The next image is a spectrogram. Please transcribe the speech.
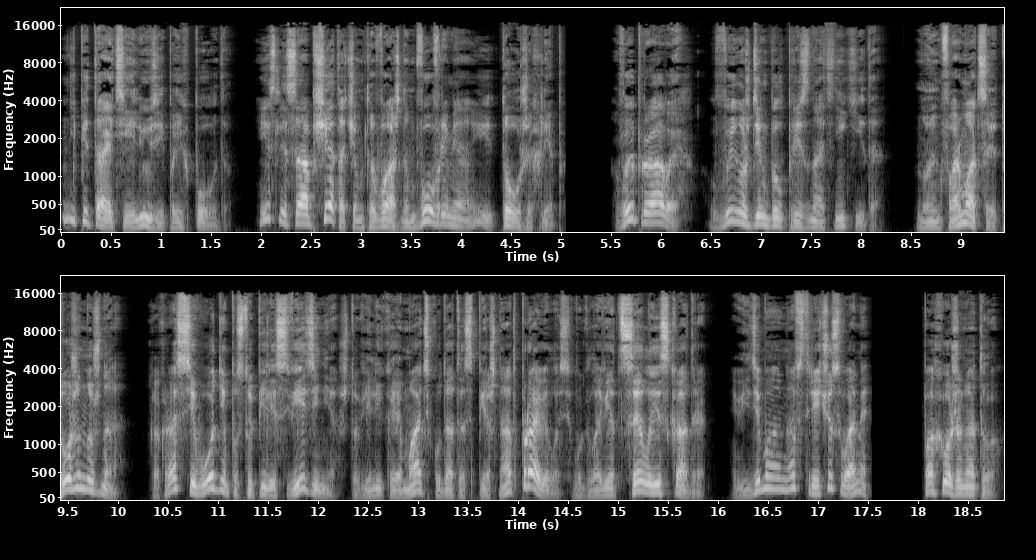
Не питайте иллюзий по их поводу. Если сообщат о чем-то важном вовремя, и то уже хлеб. Вы правы, вынужден был признать Никита. Но информация тоже нужна. Как раз сегодня поступили сведения, что Великая Мать куда-то спешно отправилась во главе целой эскадры. Видимо, на встречу с вами. Похоже на то,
